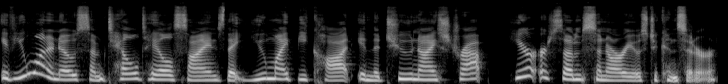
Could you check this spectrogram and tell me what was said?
if you want to know some telltale signs that you might be caught in the too nice trap, here are some scenarios to consider.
